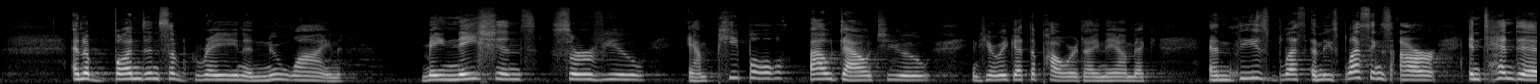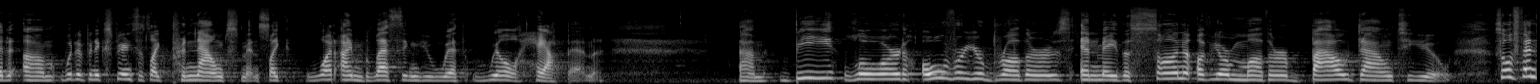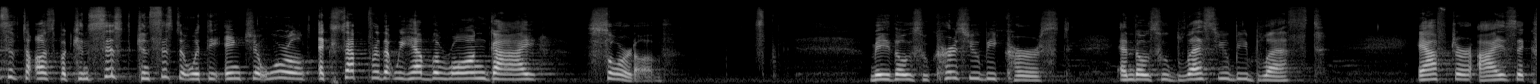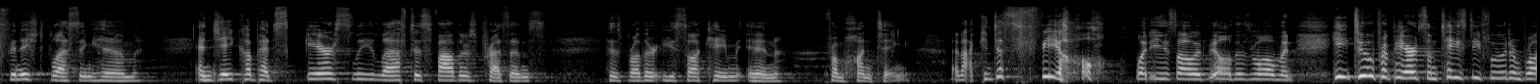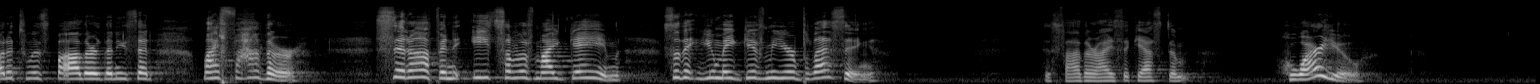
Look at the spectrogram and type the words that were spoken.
an abundance of grain and new wine. May nations serve you and people bow down to you and here we get the power dynamic. And these, bless- and these blessings are intended, um, would have been experienced as like pronouncements, like what I'm blessing you with will happen. Um, be Lord over your brothers, and may the son of your mother bow down to you. So offensive to us, but consist- consistent with the ancient world, except for that we have the wrong guy, sort of. May those who curse you be cursed, and those who bless you be blessed. After Isaac finished blessing him, and Jacob had scarcely left his father's presence, his brother Esau came in from hunting. And I can just feel what Esau would feel in this moment. He too prepared some tasty food and brought it to his father. Then he said, My father, sit up and eat some of my game so that you may give me your blessing. His father Isaac asked him, Who are you?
